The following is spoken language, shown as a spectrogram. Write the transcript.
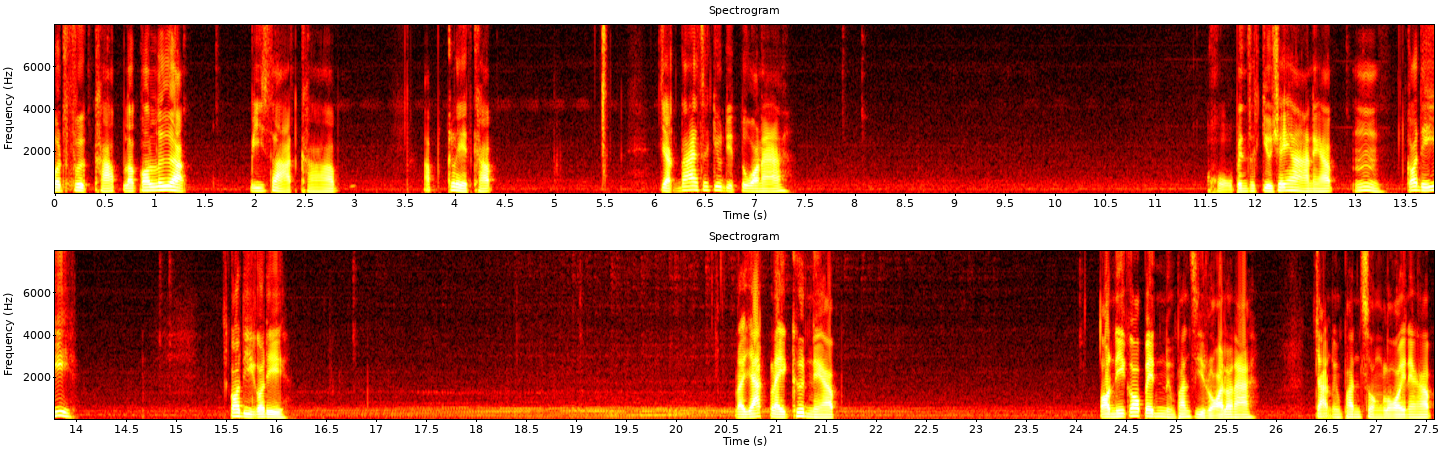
กดฝึกครับ แล้วก็เลือก ปีศาจครับ อัปเกรดครับ อยากได้สกิลติดตัวนะโห เป็นสกิลใช้งานนะครับ อืม ก็ดี ก็ดีก็ดี ระยะไกลขึ้นเนะครับ ตอนนี้ก็เป็น 1,400 แล้วนะ จาก 1,200 นะครับ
